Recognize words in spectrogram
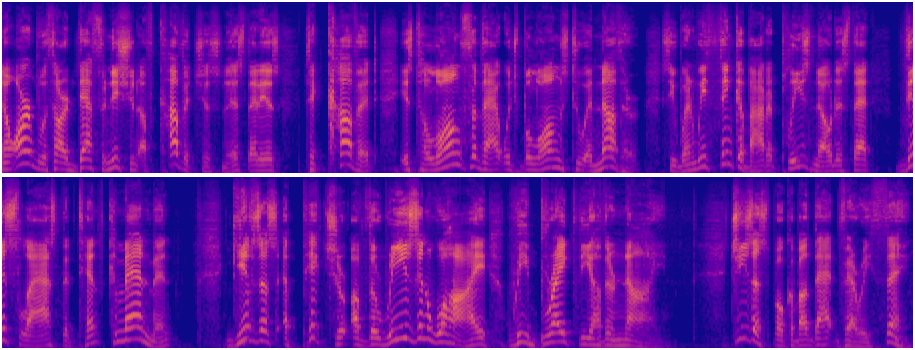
Now, armed with our definition of covetousness, that is, to covet is to long for that which belongs to another. See, when we think about it, please notice that this last, the 10th commandment, gives us a picture of the reason why we break the other nine. Jesus spoke about that very thing.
